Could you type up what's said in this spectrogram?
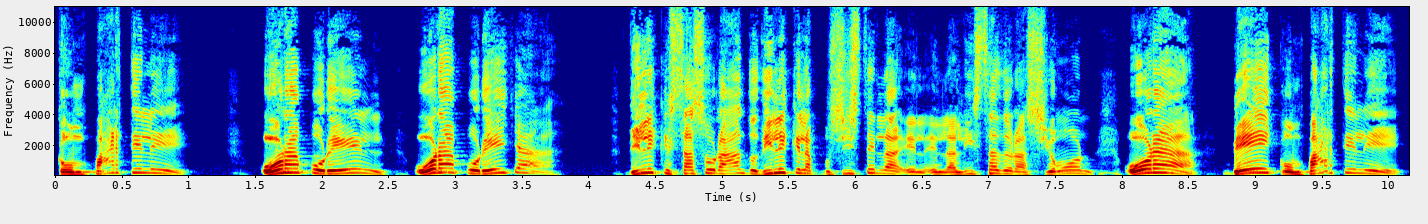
compártele, ora por él, ora por ella. Dile que estás orando, dile que la pusiste en la, lista de oración. Ora, ve, compártele.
